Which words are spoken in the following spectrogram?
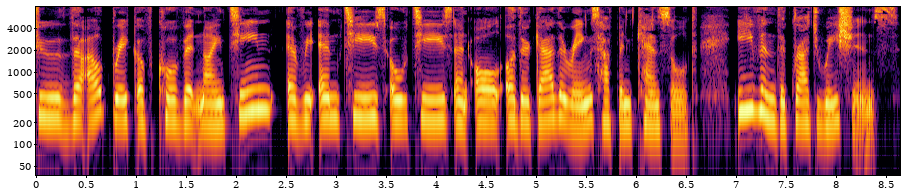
to the outbreak of COVID-19, every MTs, OTs, and all other gatherings have been cancelled, even the graduations.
